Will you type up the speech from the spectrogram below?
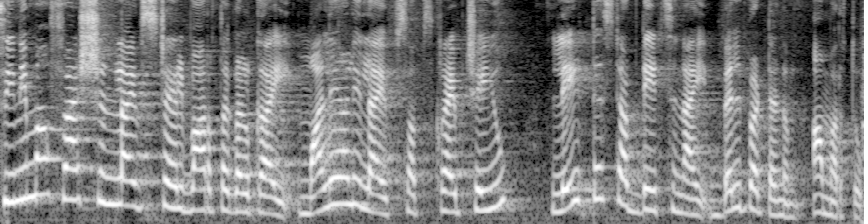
സിനിമ ഫാഷൻ ലൈഫ് സ്റ്റൈൽ വാർത്തകൾക്കായി മലയാളി ലൈഫ് സബ്സ്ക്രൈബ് ചെയ്യൂ. ലേറ്റസ്റ്റ് അപ്ഡേറ്റ്സിനായി ബെൽ ബട്ടണും അമർത്തൂ.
